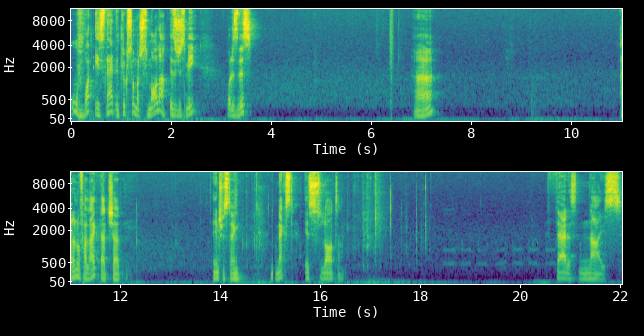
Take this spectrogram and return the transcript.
Ooh, what is that? It looks so much smaller. Is it just me? What is this? Huh? I don't know if I like that chat. Interesting. Next is Slaughter. That is nice.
